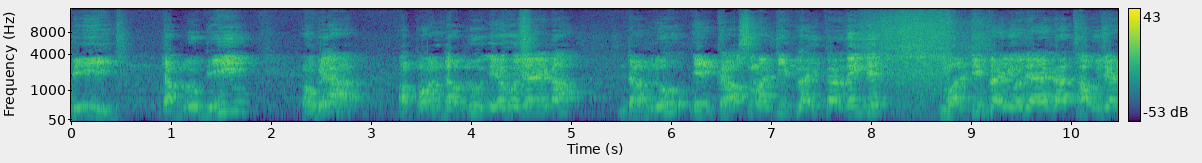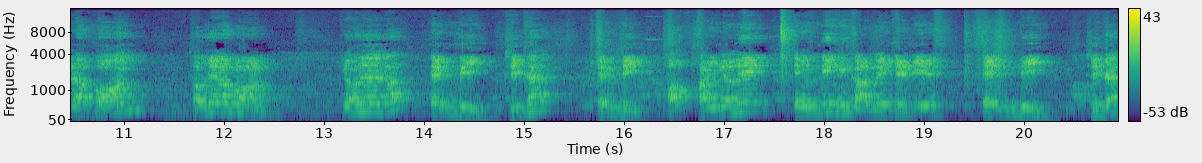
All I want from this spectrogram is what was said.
B W B हो गया? अपॉन डब्ल्यू ए हो जाएगा। डब्ल्यू ए क्रॉस मल्टीप्लाई कर देंगे। मल्टीप्लाई हो जाएगा थाउज़ेंड अपॉन थाउज़ेंड अपॉन, क्या हो जाएगा? एम बी, ठीक है? एम बी अब फाइनली एम बी निकालने के लिए एम बी ठीक है?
